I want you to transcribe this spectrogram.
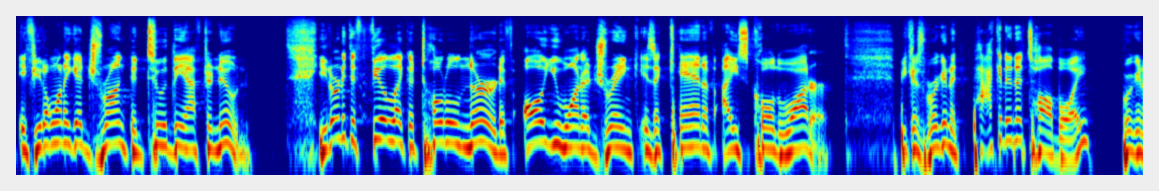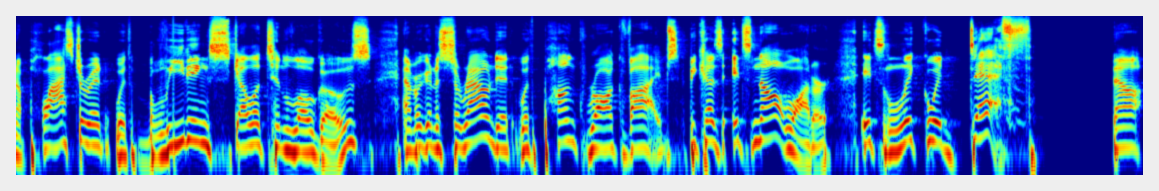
if you don't want to get drunk at two in the afternoon. You don't need to feel like a total nerd if all you want to drink is a can of ice cold water. Because we're going to pack it in a tall boy. We're going to plaster it with bleeding skeleton logos and we're going to surround it with punk rock vibes because it's not water, it's liquid death. Now,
